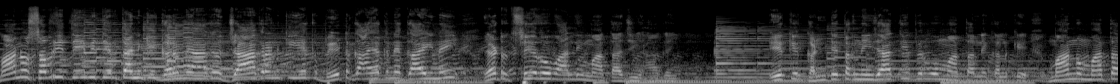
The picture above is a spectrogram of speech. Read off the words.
मानो सबरी देवी देवता इनके घर में आ गए जागरण की एक भेंट गायक ने गाई नहीं, हट शेरों वाली माता जी आ गई। एक एक घंटे तक नहीं जाती, फिर वो माता निकल के, मानो माता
